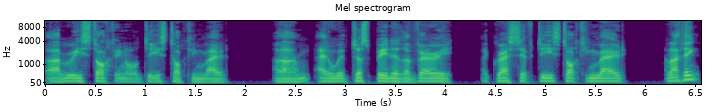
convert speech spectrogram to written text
uh, restocking or destocking mode. Um, and we've just been in a very aggressive destocking mode. And I think,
